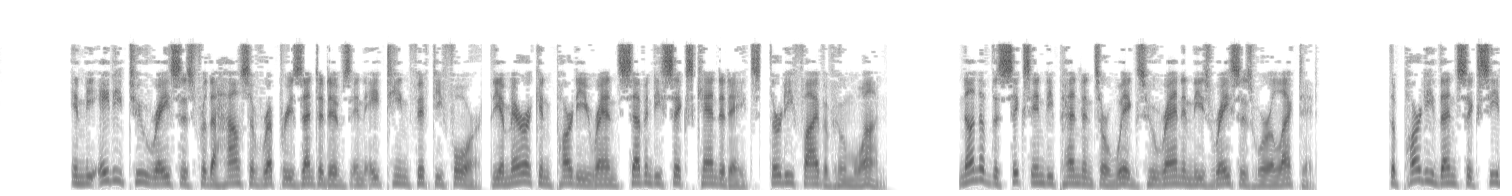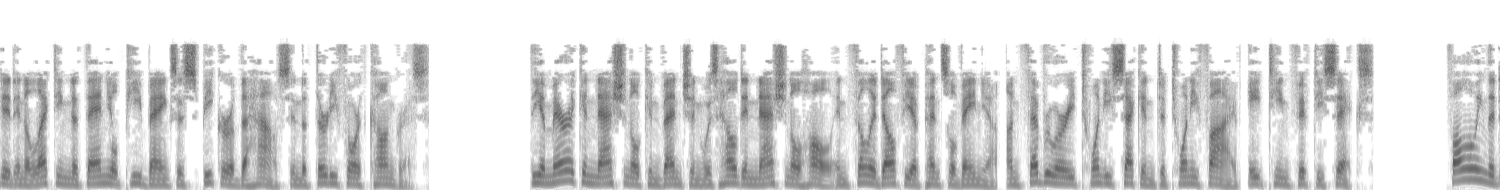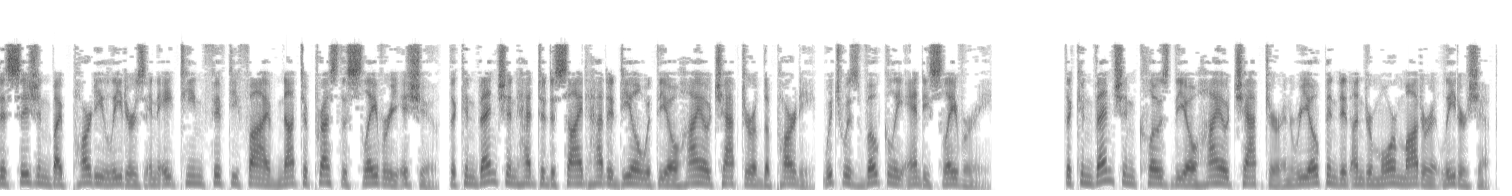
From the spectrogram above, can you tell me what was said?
In the 82 races for the House of Representatives in 1854, the American Party ran 76 candidates, 35 of whom won. None of the six independents or Whigs who ran in these races were elected. The party then succeeded in electing Nathaniel P. Banks as Speaker of the House in the 34th Congress. The American National Convention was held in National Hall in Philadelphia, Pennsylvania, on February 22–25, 1856. Following the decision by party leaders in 1855 not to press the slavery issue, the convention had to decide how to deal with the Ohio chapter of the party, which was vocally anti-slavery. The convention closed the Ohio chapter and reopened it under more moderate leadership.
